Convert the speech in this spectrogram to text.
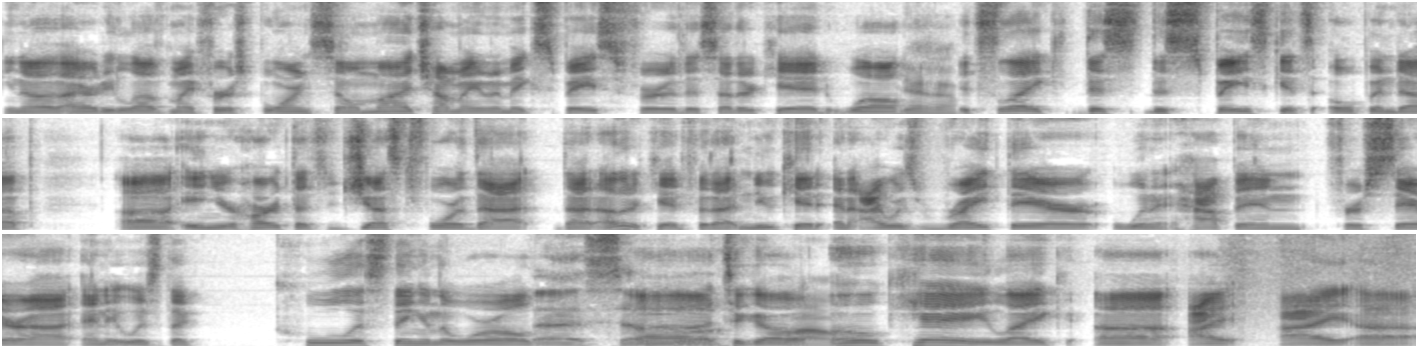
You know, I already love my firstborn so much. How am I going to make space for this other kid? Well, Yeah. it's like this this space gets opened up uh, in your heart that's just for that that other kid, for that new kid. And I was right there when it happened for Sarah, and it was the coolest thing in the world That's so uh, cool. to go. Wow. Okay, like uh, I I uh,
